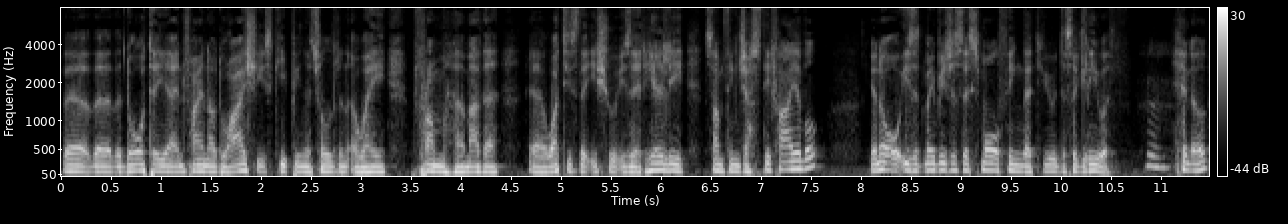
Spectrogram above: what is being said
the, the, the daughter here and find out why she's keeping the children away from her mother. Uh, what is the issue? Is it really something justifiable? You know, or is it maybe just a small thing that you disagree with? You know,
